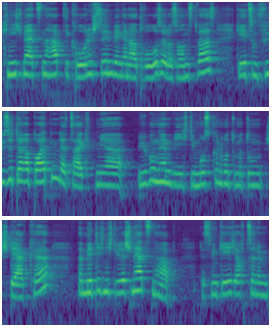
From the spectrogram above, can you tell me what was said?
Knieschmerzen habe, die chronisch sind wegen einer Arthrose oder sonst was, gehe zum Physiotherapeuten, der zeigt mir Übungen, wie ich die Muskeln rund um und um stärke, damit ich nicht wieder Schmerzen habe. Deswegen gehe ich auch zu einem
